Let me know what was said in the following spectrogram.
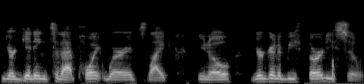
you're getting to that point where it's like you know you're going to be 30 soon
